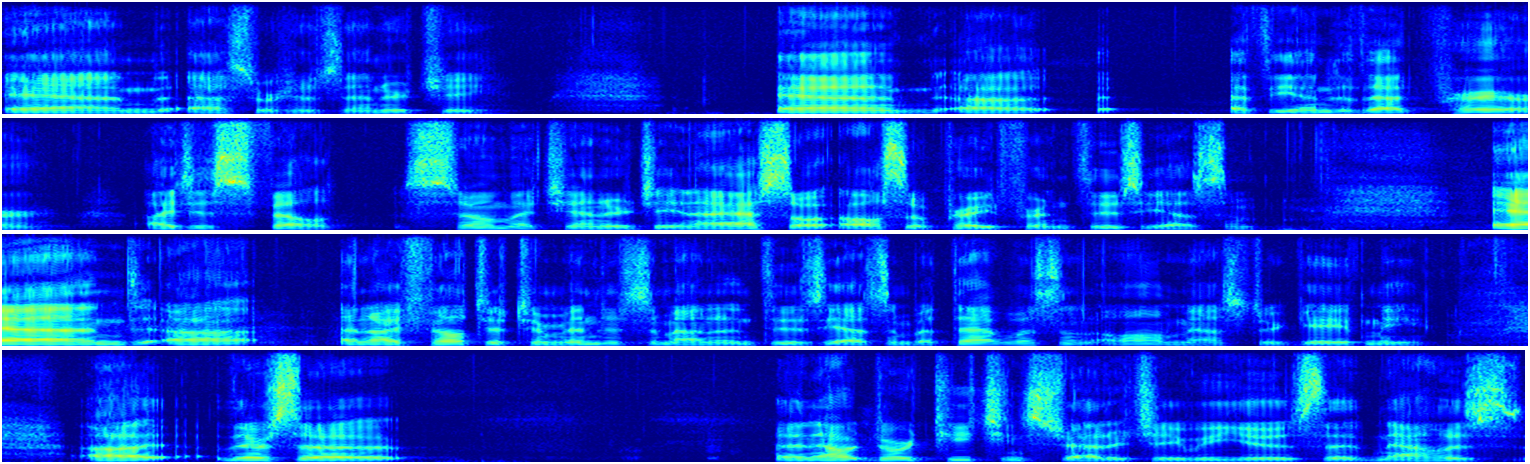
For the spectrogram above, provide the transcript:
and asked for his energy. And uh, at the end of that prayer, I just felt so much energy. And I also, also prayed for enthusiasm. And, uh, and I felt a tremendous amount of enthusiasm, but that wasn't all Master gave me. Uh, there's a, an outdoor teaching strategy we use that now is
